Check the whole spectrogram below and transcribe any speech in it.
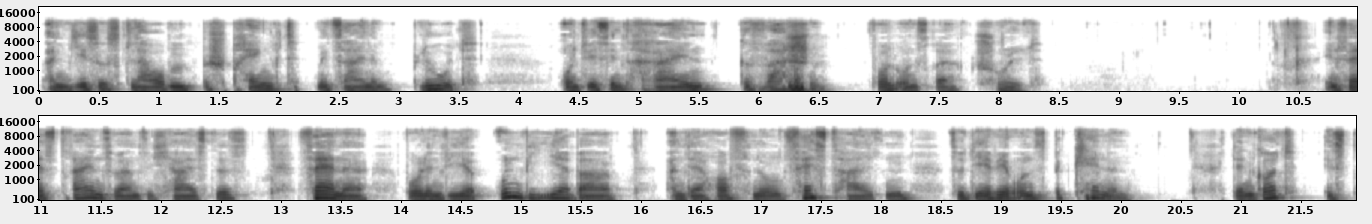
an Jesus glauben, besprengt mit seinem Blut und wir sind rein gewaschen von unserer Schuld. In Vers 23 heißt es, ferner wollen wir unbeirrbar an der Hoffnung festhalten, zu der wir uns bekennen. Denn Gott ist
